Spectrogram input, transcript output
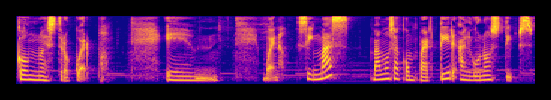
con nuestro cuerpo. Em, bueno, sin más, vamos a compartir algunos tips.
